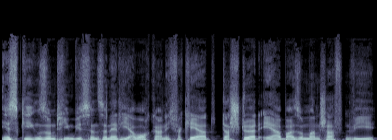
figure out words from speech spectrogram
ist gegen so ein Team wie Cincinnati aber auch gar nicht verkehrt. Das stört eher bei so Mannschaften wie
